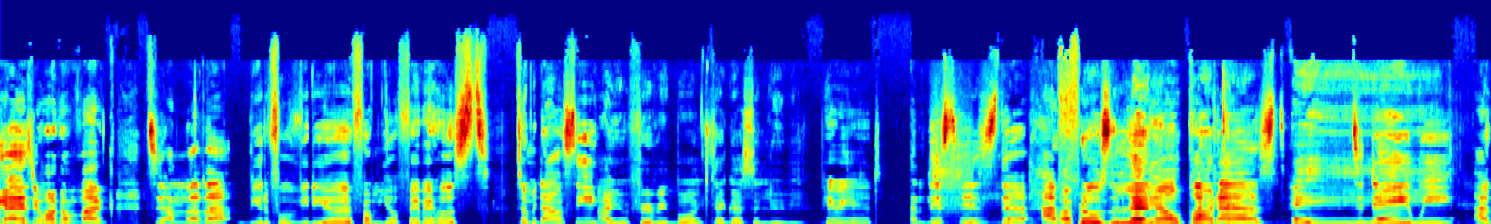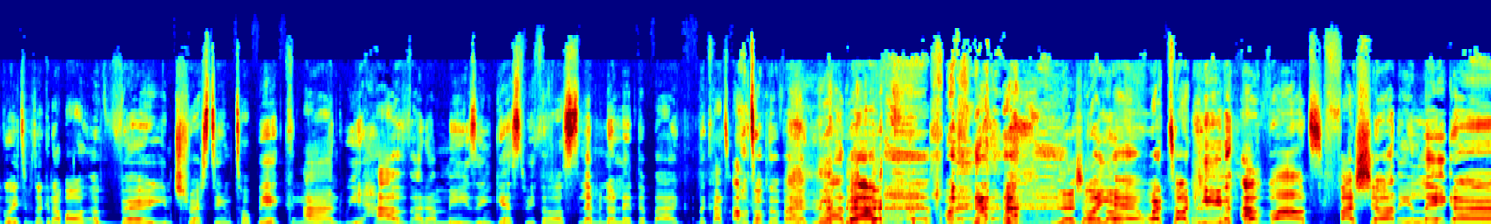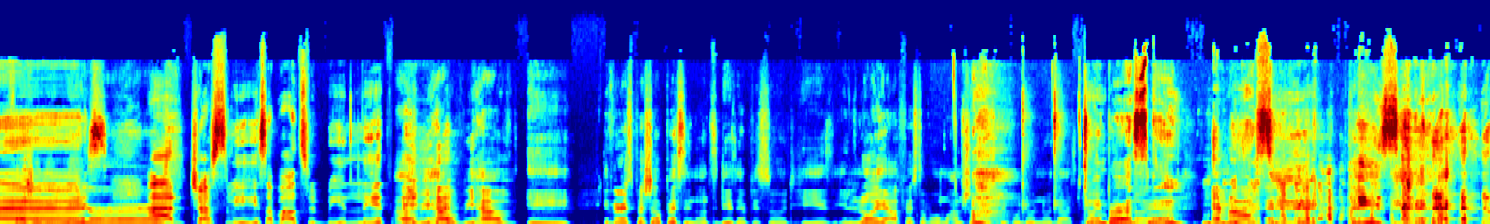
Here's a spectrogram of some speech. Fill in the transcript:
Hi guys, you're welcome back to another beautiful video from your favorite host, Tomi Downsy. And your favorite boy, Tega Salubi. Period. And this is the AfroZillenial Podcast. Hey. Today we are going to be talking about a very interesting topic, Mm-hmm. and we have an amazing guest with us. Let me not let the bag, the cat out of the bag, rather. Yeah, I shall But laugh. yeah, we're talking about fashion in Lagos. Fashion in Lagos. And trust me, it's about to be lit. Uh, we have we have a a very special person on today's episode. He is a lawyer, first of all. I'm sure most people don't know that. Don't He's embarrass me. He Embarrass you, please.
